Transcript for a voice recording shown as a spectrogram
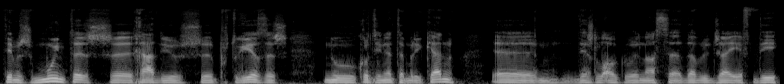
Temos muitas eh, rádios eh, portuguesas no continente americano, desde logo a nossa WJFD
